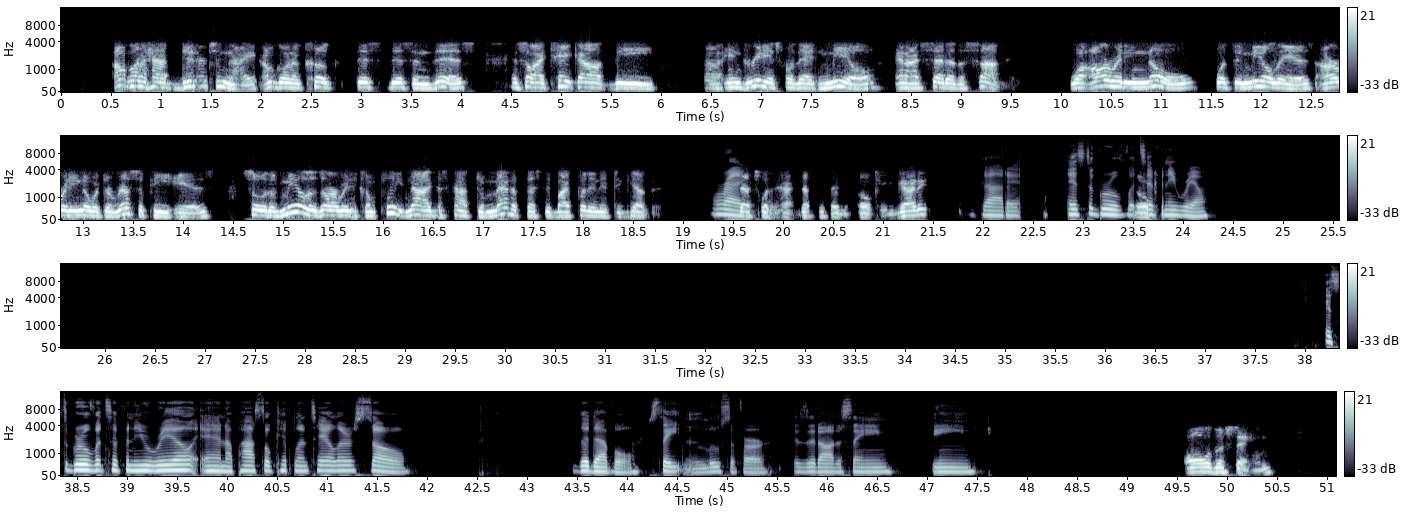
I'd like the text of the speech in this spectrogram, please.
I'm going to have dinner tonight. I'm going to cook this, this, and this. And so I take out the uh, ingredients for that meal and I set it aside. Well, I already know what the meal is. I already know what the recipe is. So the meal is already complete. Now I just have to manifest it by putting it together. Right. That's what. Ha- that's what. They, okay, got it. Got it. It's the groove with Okay. Tiffani Real. It's the groove with Tiffani Real and Apostle Kiplon Taylor. So, the devil, Satan, Lucifer, is it all the same being? all the same.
